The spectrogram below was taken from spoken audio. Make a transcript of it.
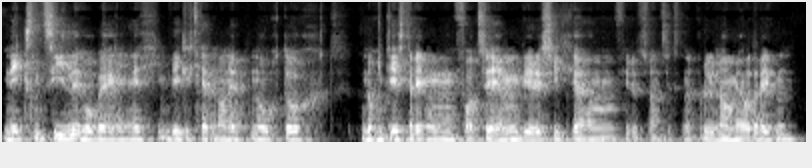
nächsten Ziele habe ich eigentlich in Wirklichkeit noch nicht nachgedacht. Nach dem gestrigen VCM werde ich sicher am 24. April noch mehr reden.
